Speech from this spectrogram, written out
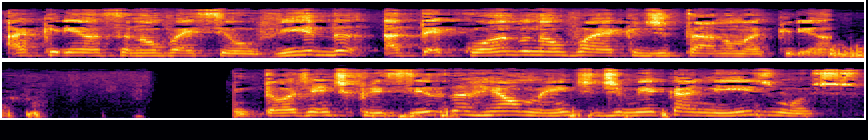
a criança não vai ser ouvida? Até quando não vai acreditar numa criança? Então, a gente precisa realmente de mecanismos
